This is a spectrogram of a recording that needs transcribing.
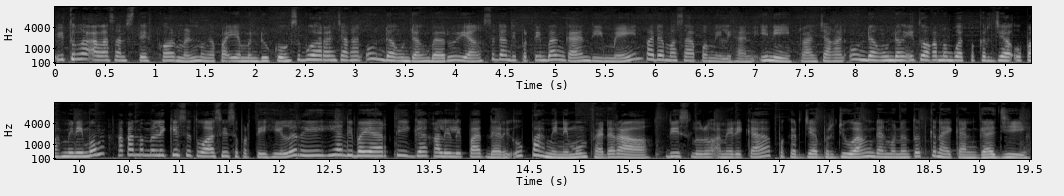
Itulah alasan Steve Corman mengapa ia mendukung sebuah rancangan undang-undang baru yang sedang dipertimbangkan di Maine pada masa pemilihan ini. Rancangan undang-undang itu akan membuat pekerja upah minimum akan memiliki situasi seperti Hillary yang dibayar tiga kali lipat dari upah minimum federal. Di seluruh Amerika, pekerja berjuang dan menuntut kenaikan gaji.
